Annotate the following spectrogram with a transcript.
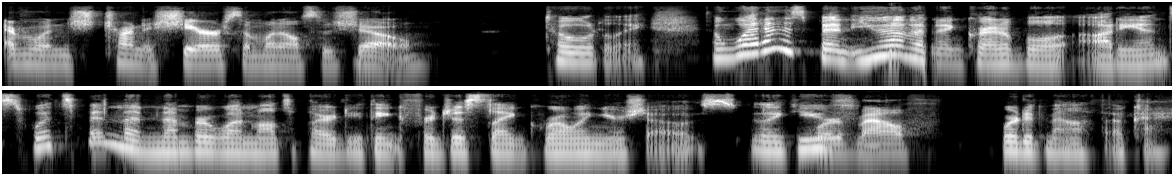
everyone's trying to share someone else's show. Totally. And what has been, you have an incredible audience. What's been the number one multiplier, do you think, for just like growing your shows? Like you word of mouth. Word of mouth. Okay.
